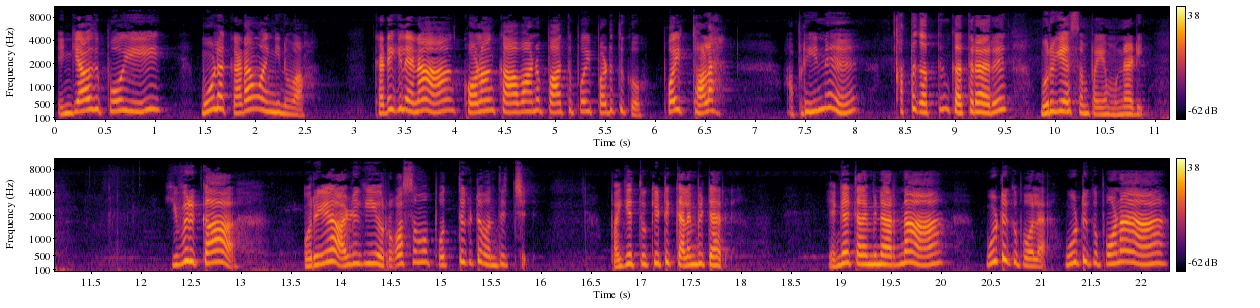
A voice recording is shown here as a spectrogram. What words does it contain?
எங்கேயாவது போய் மூளை கடன் வாங்கினுவா கிடைக்கலனா குளம் காவான்னு பார்த்து போய் படுத்துக்கோ. போய் தொலை. அப்படின்னு கத்து கத்துன்னு கத்துறாரு முருகேசன் பையன் முன்னாடி. இவருக்கா ஒரே அழுகிய ரோசமும் பொத்துக்கிட்டு வந்துச்சு. பையன் தூக்கிட்டு கிளம்பிட்டார். எங்கே கிளம்பினார்னா வீட்டுக்கு போகல வீட்டுக்கு போனால்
